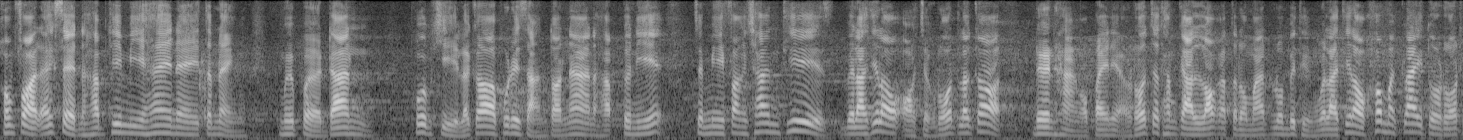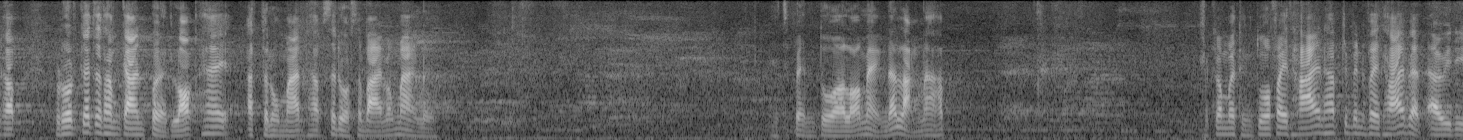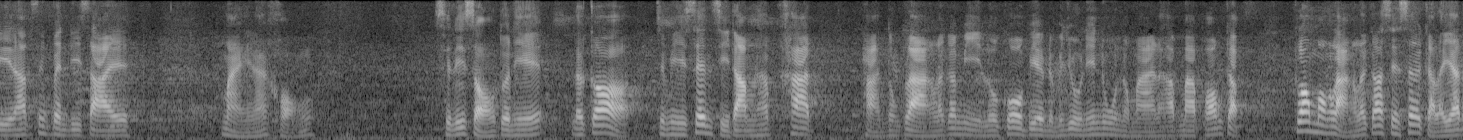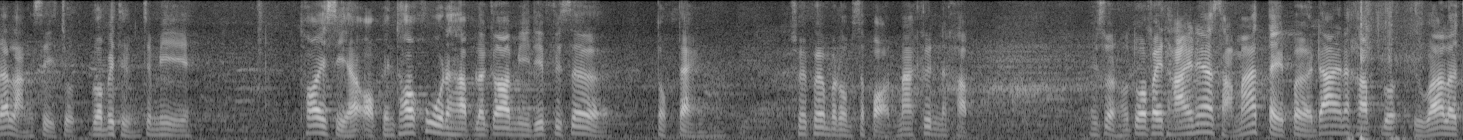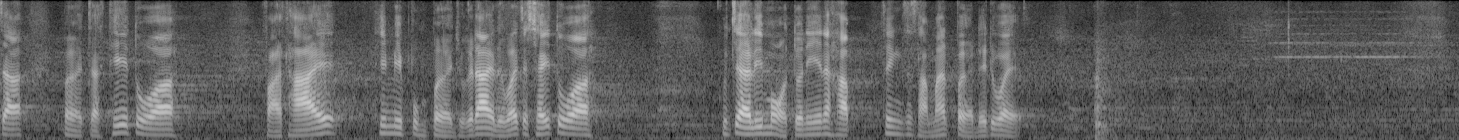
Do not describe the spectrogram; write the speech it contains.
Comfort Access นะครับ ที่มีให้ในตำแหน่งมือเปิดด้านผู้ขับขี่ แล้วก็ผู้โดยสารตอนหน้านะครับ ตัวนี้จะมีฟังก์ชันที่เวลาที่เราออกจากรถแล้วก็ เดินห่างออกไปเนี่ยรถจะทำการล็อกอัตโนมัติ รวมไปถึงเวลาที่เราเข้ามาใกล้ตัวรถครับ รถก็จะทำการเปิดล็อกให้อัตโนมัติครับ สะดวกสบายมาก ๆ เลยจะเป็นตัวล้อแม็กด้านหลังนะครับแล้วก็มาถึงตัวไฟท้ายนะครับ จะเป็นไฟท้ายแบบ LED นะครับ ซึ่งเป็นดีไซน์ใหม่นะของซีรีส์2ตัวนี้ แล้วก็จะมีเส้นสีดำนะครับคาด ผ่านตรงกลาง แล้วก็มีโลโก้ BMW นี่นูนออกมานะครับ มาพร้อมกับกล้องมองหลัง แล้วก็เซ็นเซอร์กับระยะด้านหลัง 4 จุด รวมไปถึงจะมีถ้อยเสียออกเป็นท่อคู่นะครับ แล้วก็มีดิฟฟิเซอร์ตกแต่งช่วยเพิ่มอารมณ์สปอร์ตมากขึ้นนะครับ ในส่วนของตัวไฟท้ายเนี่ยสามารถเตะเปิดได้นะครับหรือว่าเราจะเปิดจากที่ตัวฝาท้ายที่มีปุ่มเปิดอยู่ก็ได้ หรือว่าจะใช้ตัวกุญแจรีโมทตัวนี้นะครับ ซึ่งจะสามารถเปิดได้ด้วย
